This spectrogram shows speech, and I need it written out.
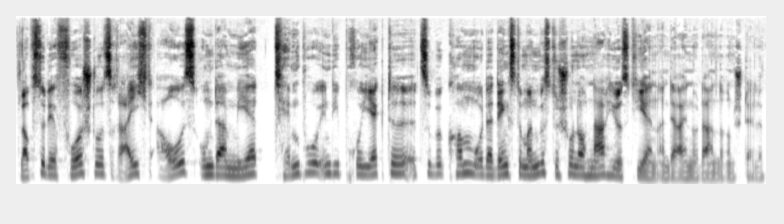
glaubst du, der Vorstoß reicht aus, um da mehr Tempo in die Projekte zu bekommen? Oder denkst du, man müsste schon noch nachjustieren an der einen oder anderen Stelle?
